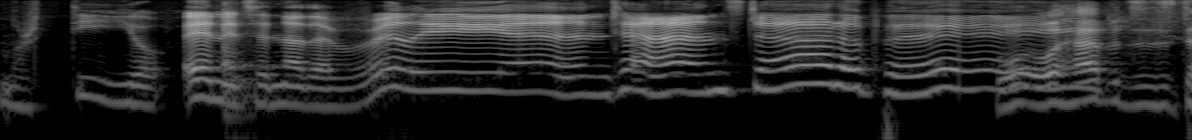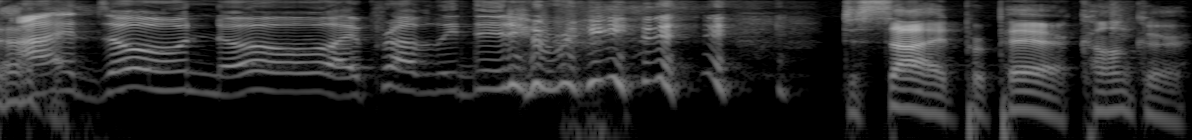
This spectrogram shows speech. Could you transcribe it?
Mortillo. And it's another really intense database. What, what happens in this data? I don't know. I probably didn't read it. Decide, prepare, conquer.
